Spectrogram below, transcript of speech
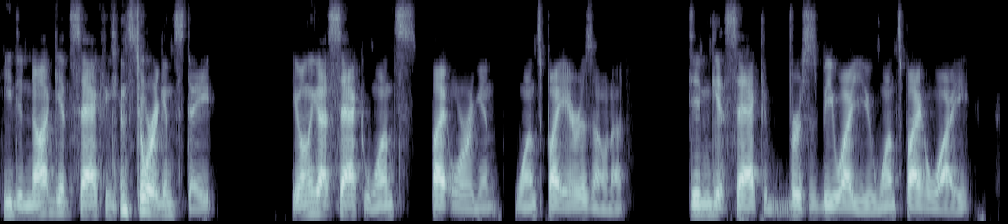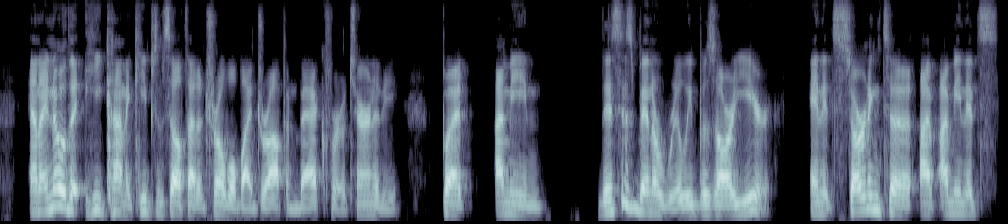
He did not get sacked against Oregon State. He only got sacked once by Oregon, once by Arizona. Didn't get sacked versus BYU, once by Hawaii. And I know that he kind of keeps himself out of trouble by dropping back for eternity. But I mean, this has been a really bizarre year. And it's starting to, I, I mean, it's,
